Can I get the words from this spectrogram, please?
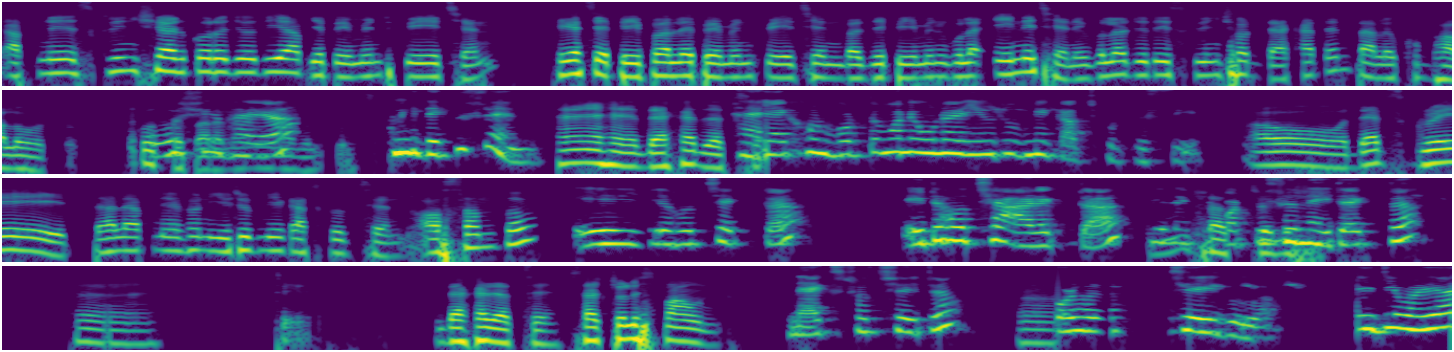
আপনি স্ক্রিন শেয়ার করে যদি আপনি পেমেন্ট পেয়েছেন ঠিক আছে? পেপ্যালে পেমেন্ট পেয়েছেন বা যে পেমেন্টগুলো এনেছেন এগুলোর যদি স্ক্রিনশট দেখাতেন তাহলে খুব ভালো হতো। অবশ্যই ভাইয়া। আপনি কি দেখতেছেন? হ্যাঁ হ্যাঁ দেখা যাচ্ছে। হ্যাঁ এখন বর্তমানে ওনার ইউটিউব নিয়ে কাজ করতেছি। ও দ্যাটস গ্রেট তাহলে আপনি এখন ইউটিউব নিয়ে কাজ করছেন। অসাম তো? এই হচ্ছে একটা এটা হচ্ছে আরেকটা। দেখতে পারতেছেন এটা একটা। হ্যাঁ দেখা যাচ্ছে। সাতচল্লিশ পাউন্ড নেক্সট হচ্ছে এটা হ্যাঁ। পরে হচ্ছে এইগুলা। এই যে ভাইয়া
